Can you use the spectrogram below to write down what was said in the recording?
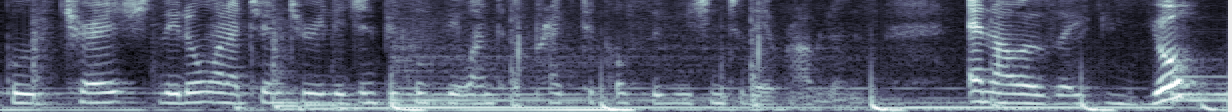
go to church. They don't want to turn to religion because they want a practical solution to their problems. And I was like, yo,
